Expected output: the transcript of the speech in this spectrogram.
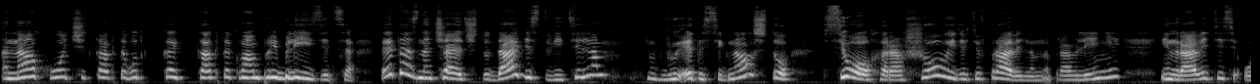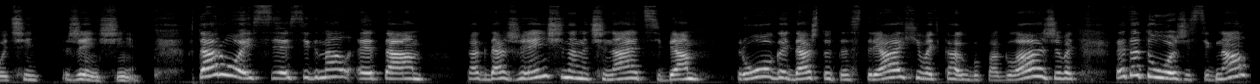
она хочет как-то вот как-то к вам приблизиться. Это означает, что да, действительно, вы, это сигнал, что все хорошо, вы идете в правильном направлении и нравитесь очень женщине. Второй сигнал – это когда женщина начинает себя трогать, да, что-то стряхивать, как бы поглаживать. Это тоже сигнал,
